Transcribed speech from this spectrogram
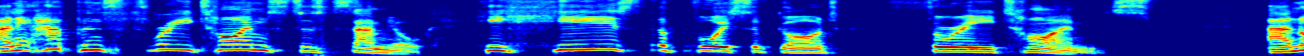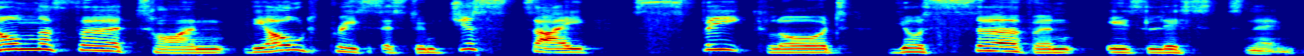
And it happens three times to Samuel. He hears the voice of God three times. And on the third time, the old priest him, Just say, Speak, Lord, your servant is listening.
